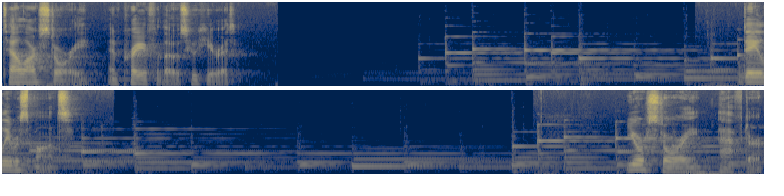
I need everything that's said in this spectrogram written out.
tell our story and pray for those who hear it. Daily Response your story after.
